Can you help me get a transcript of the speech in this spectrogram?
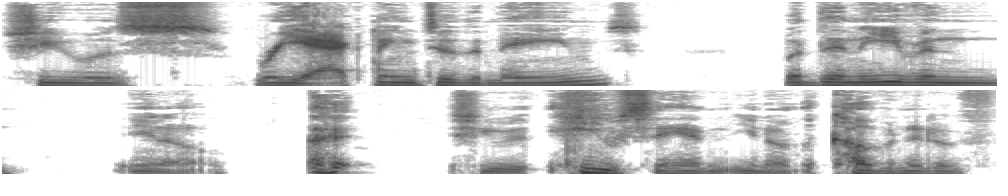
she was reacting to the names, but then even, you know, she was he was saying, you know, the covenant of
